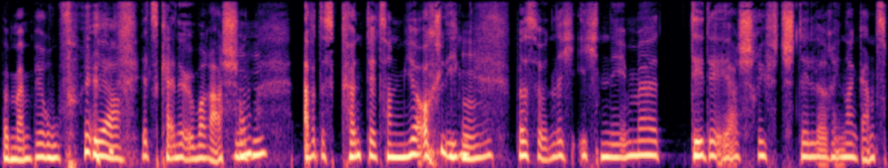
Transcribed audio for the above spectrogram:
bei meinem Beruf ja. jetzt keine Überraschung. Mhm. Aber das könnte jetzt an mir auch liegen. Mhm. Persönlich, ich nehme DDR-Schriftstellerinnen ganz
